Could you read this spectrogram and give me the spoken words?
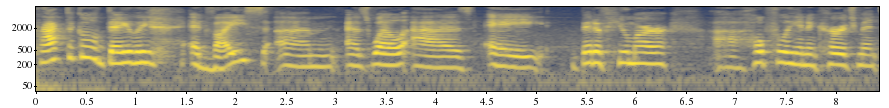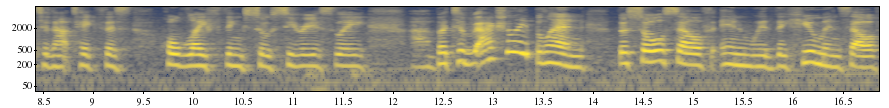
practical daily advice, um, as well as a bit of humor, uh, hopefully, an encouragement to not take this whole life thing so seriously, uh, but to actually blend the soul self in with the human self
